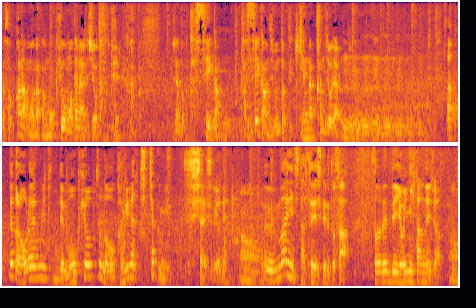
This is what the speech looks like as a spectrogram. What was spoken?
らそこからもうなんか目標を持たないようにしようと思って。ちゃんと達成感、うんうん達成感は自分にとって危険な感情であるっていう、うんうんうんうんうんうんうん。あだから俺にとって目標っつうのを限りなくちっちゃく見したりするよね。あうん毎日達成してるとさそれで余韻に浸んねえじゃん。ああ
